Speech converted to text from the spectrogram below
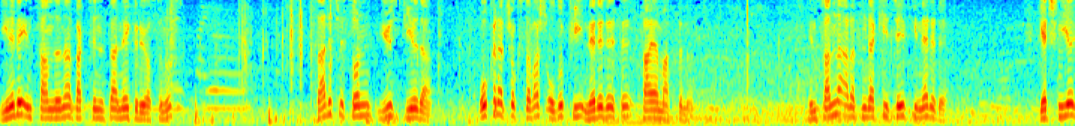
Yine de insanlığına baktığınızda ne görüyorsunuz? Sadece son 100 yılda o kadar çok savaş oldu ki neredeyse sayamazsınız. İnsanlar arasındaki sevgi nerede? Geçen yıl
